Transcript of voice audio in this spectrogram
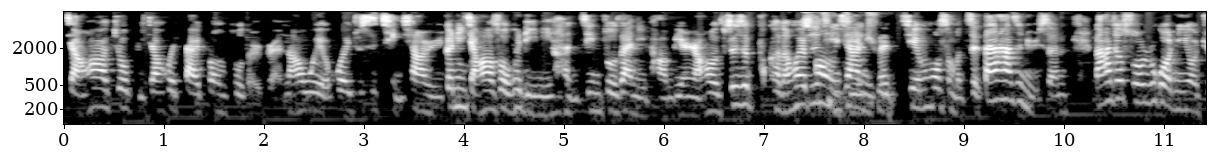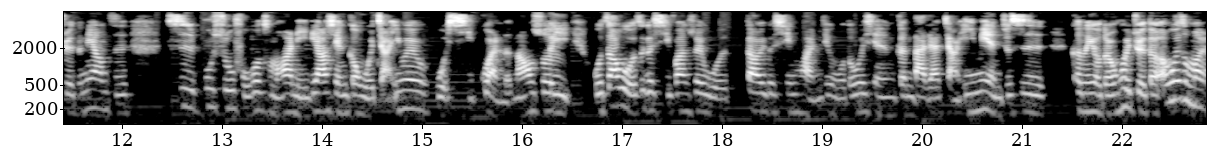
讲话就比较会带动作的人，然后我也会就是倾向于跟你讲话的时候，我会离你很近，坐在你旁边，然后就是可能会碰一下你的肩或什么之，但是她是女生，然后她就说，如果你有觉得那样子是不舒服或什么话，你一定要先跟我讲，因为我习惯了，然后所以我知道我这个。习惯，所以我到一个新环境，我都会先跟大家讲，一面就是可能有的人会觉得啊，为什么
